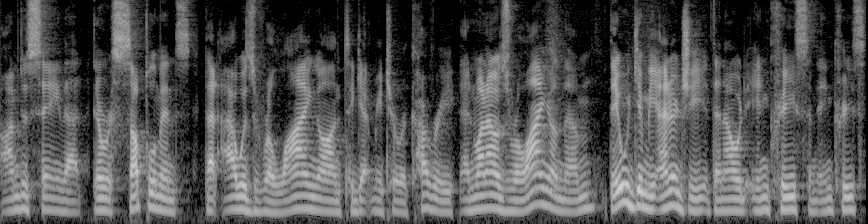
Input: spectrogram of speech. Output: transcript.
I'm just saying that there were supplements that I was relying on to get me to recovery. And when I was relying on them, they would give me energy, then I would increase and increase,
